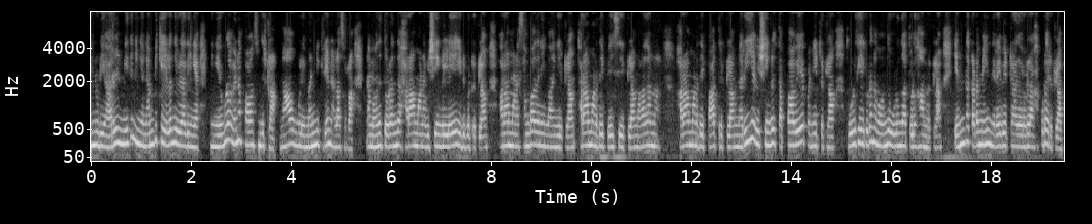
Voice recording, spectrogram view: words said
என்னுடைய அருள் மீது நீங்க நம்பிக்கை இழந்து விடாதீங்க. நீங்க எவ்வளவு வேணா பாவம் செஞ்சிருக்கலாம். நான் உங்களை மன்னிக்கிறேன்னு நல்லா சொல்றான். நம்ம வந்து தொடர்ந்து ஹராமான விஷயங்கள்லயே ஈடுபட்டிருக்கலாம். ஹராமான சம்பாதனை வாங்கியிருக்கலாம். ஹராமானதை பேசியிருக்கலாம். அழகான ஹராமானதை பார்த்திருக்கலாம். நிறைய விஷயங்கள் தப்பாவே பண்ணிட்டு இருக்கலாம் தொழுகை கூட நம்ம வந்து ஒழுங்கா தொழுகாம இருக்கலாம். எந்த கடமையும் நிறைவேற்றாதவர்களாக கூட இருக்கலாம்.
